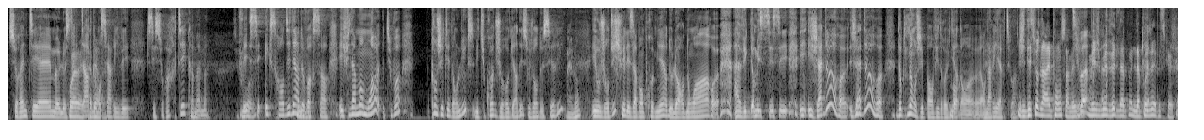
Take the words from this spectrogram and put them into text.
sur NTM, le street ouais, art ouais. à arriver. C'est sur Arte quand même. C'est fou. Mais hein. c'est extraordinaire de Mm. voir ça. Et finalement, moi, tu vois. Quand j'étais dans le luxe, mais tu crois que je regardais ce genre de série? Ben non. Et aujourd'hui, je fais les avant-premières de l'or noir euh, avec. Non, mais c'est. Et, et j'adore, j'adore. Donc non, j'ai pas envie de revenir dans, euh, en arrière, tu vois. J'étais sûr de la réponse, hein, mais, je, vas- mais je me devais de la, de la poser parce que tu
